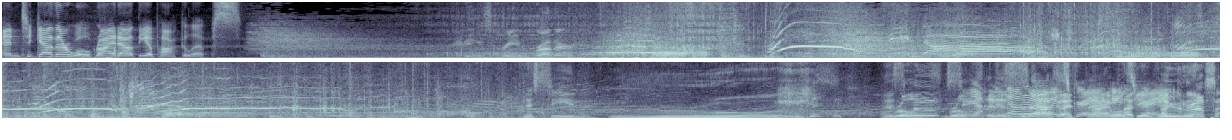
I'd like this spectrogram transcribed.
And together we'll ride out the apocalypse. Greetings, Green Brother. This scene rules. This Rules, move- rules. Yeah. It is so the best. good. It's great. I will It's give great. you a group this. I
